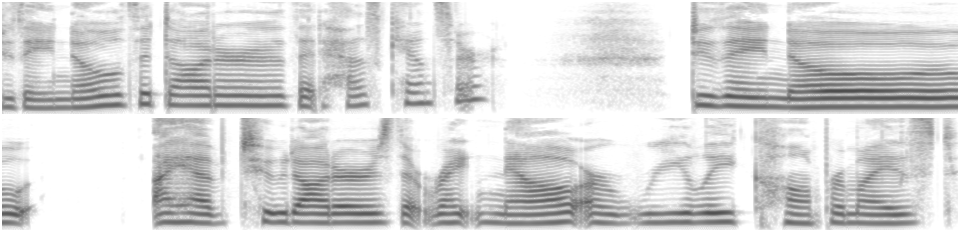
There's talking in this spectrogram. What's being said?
do they know the daughter that has cancer? Do they know I have two daughters that right now are really compromised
